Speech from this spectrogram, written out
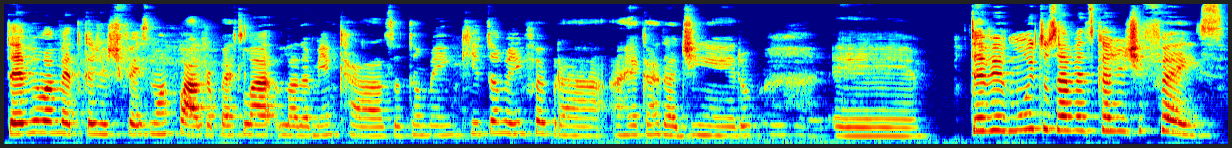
Teve um evento que a gente fez numa quadra perto lá, lá da minha casa também, que também foi pra arrecadar dinheiro. Uhum. É, teve muitos eventos que a gente fez,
